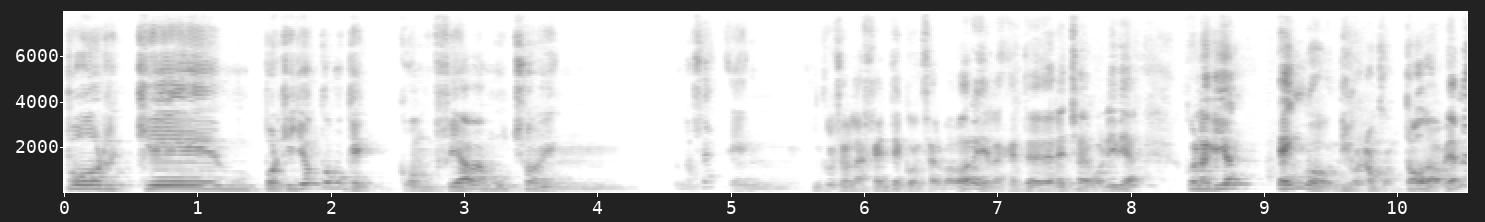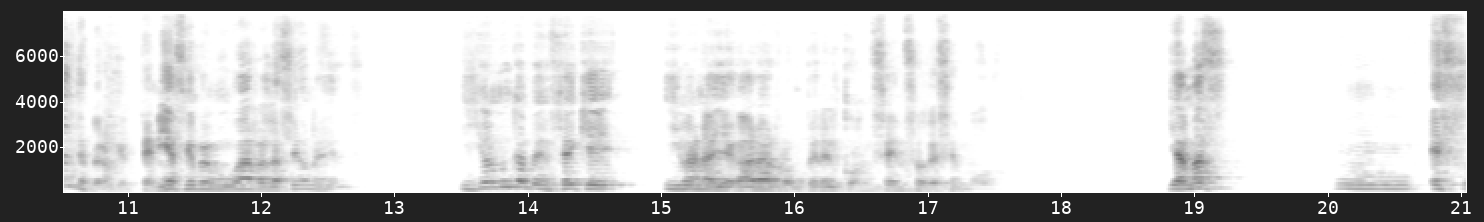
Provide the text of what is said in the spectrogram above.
porque, porque yo como que confiaba mucho en, pues no sé, en, incluso en la gente conservadora y en la gente de derecha de Bolivia, con la que yo tengo, digo, no con toda, obviamente, pero que tenía siempre muy buenas relaciones, y yo nunca pensé que iban a llegar a romper el consenso de ese modo. Y además, mm, es,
